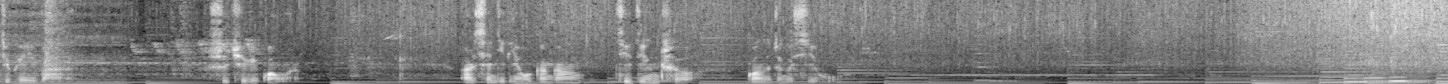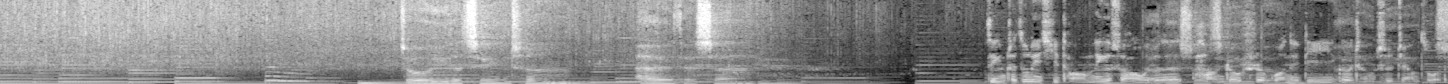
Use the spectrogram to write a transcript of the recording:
就可以把市区给逛完。而前几天我刚刚骑自行车逛了整个西湖。周一的清晨还在下雨自行车租赁系统那个时候我觉得杭州是国内第一个城市这样做的。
